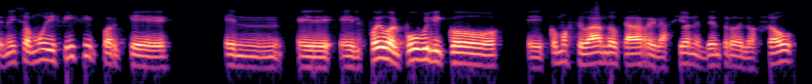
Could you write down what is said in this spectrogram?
se nos hizo muy difícil porque en eh, el fuego del público, eh, cómo se va dando cada relación dentro de los shows,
